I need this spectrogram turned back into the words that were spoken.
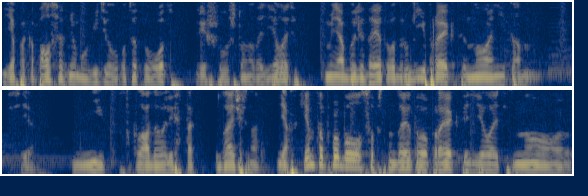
Я покопался в нем, увидел вот эту вот, решил, что надо делать. У меня были до этого другие проекты, но они там все не складывались так удачно. Я с кем-то пробовал, собственно, до этого проекты делать, но,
